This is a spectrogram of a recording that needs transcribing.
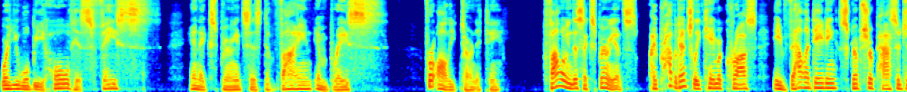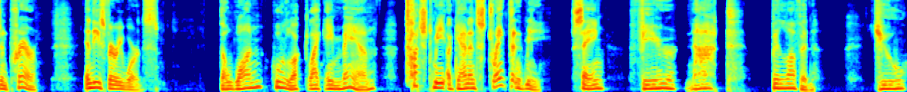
where you will behold His face and experience his divine embrace for all eternity. Following this experience, I providentially came across a validating scripture passage in prayer in these very words The one who looked like a man touched me again and strengthened me, saying, Fear not, beloved, you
